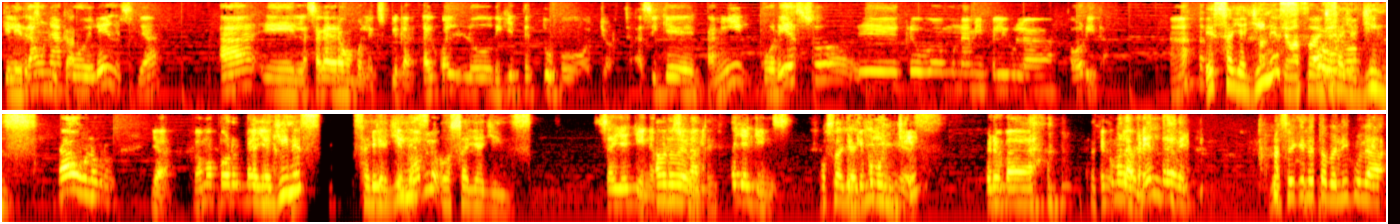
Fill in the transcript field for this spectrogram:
que le da una coherencia a eh, la saga de Dragon Ball, explicar, tal cual lo dijiste tú, George. Así que a mí, por eso, eh, creo que es una de mis películas favoritas. ¿Ah? ¿Es Saiyajines ¿Qué pasó o ahí? Saiyajins? Cada uno, bro. Ya, vamos por Ballena. ¿Saiyajines? ¿Quién ¿Saiyajines hablo? o Saiyajins? Saiyajines, Abro debate. aquí Saiyajins. O porque es como un Saiyajines. Pero para. es como la prenda de. Yo sé que en esta película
